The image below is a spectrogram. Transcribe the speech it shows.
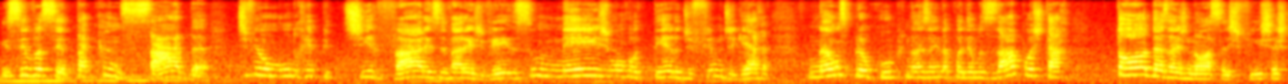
E se você está cansada de ver o mundo repetir várias e várias vezes o mesmo roteiro de filme de guerra, não se preocupe, nós ainda podemos apostar todas as nossas fichas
